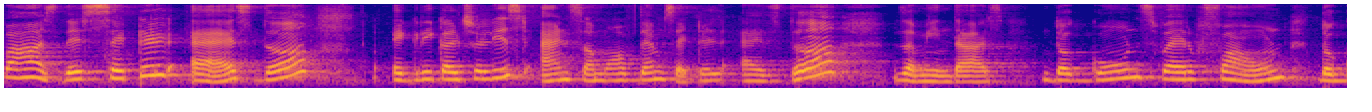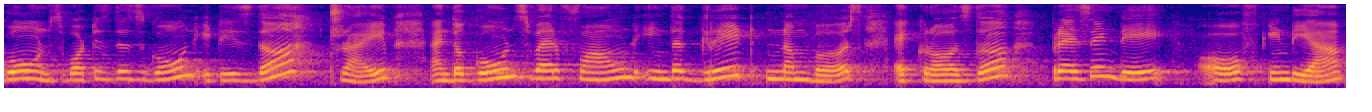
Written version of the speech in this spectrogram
passed they settled as the agriculturalists and some of them settled as the zamindars the Gonds were found. The Gonds, what is this Gond? It is the tribe, and the Gonds were found in the great numbers across the present day of India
